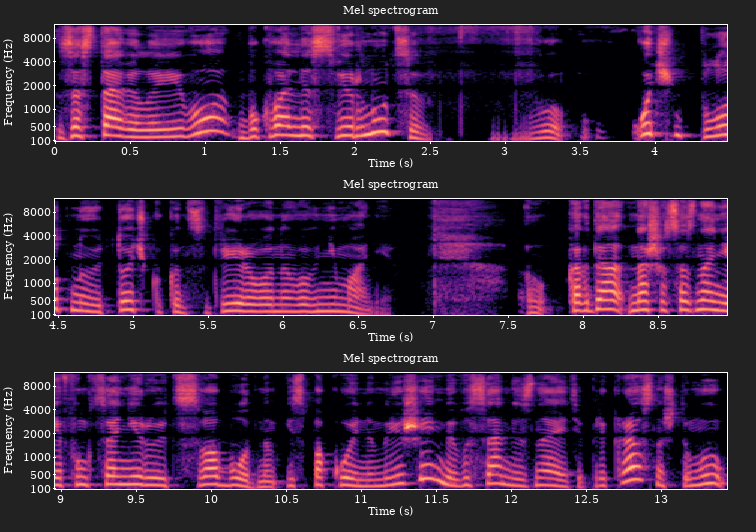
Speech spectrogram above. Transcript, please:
заставило его буквально свернуться в очень плотную точку концентрированного внимания. Когда наше сознание функционирует в свободном и спокойном режиме, вы сами знаете прекрасно, что мы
